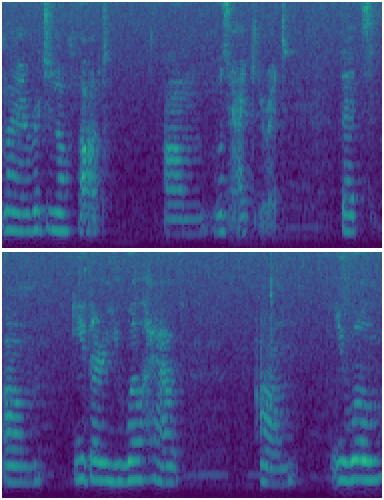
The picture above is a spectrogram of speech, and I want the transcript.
my original thought um, was accurate. That um, either you will have, um, you will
